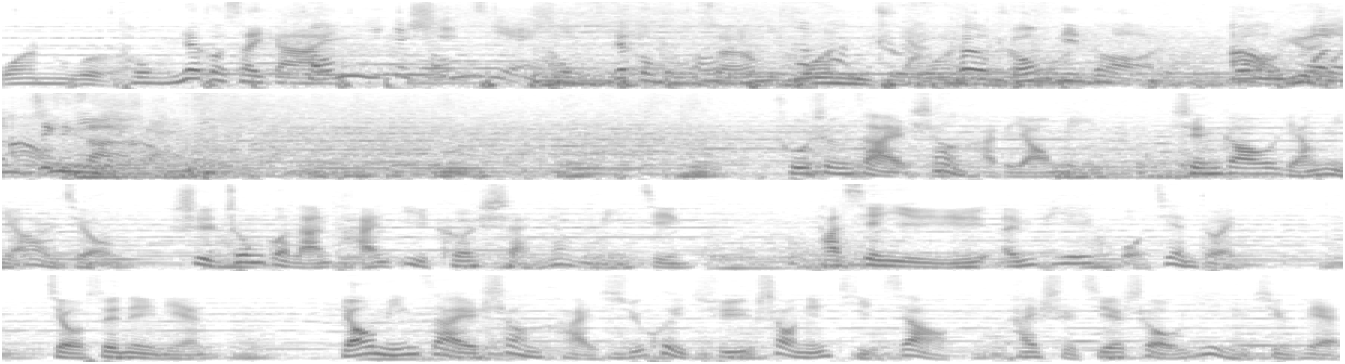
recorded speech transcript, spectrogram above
One world，同一个世界，同一个世界，同一个梦想。One dream，香港电台奥运精神。出生在上海的姚明，身高两米二九，是中国篮坛一颗闪亮的明星。他现役于 NBA 火箭队。九岁那年，姚明在上海徐汇区少年体校开始接受业余训练。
